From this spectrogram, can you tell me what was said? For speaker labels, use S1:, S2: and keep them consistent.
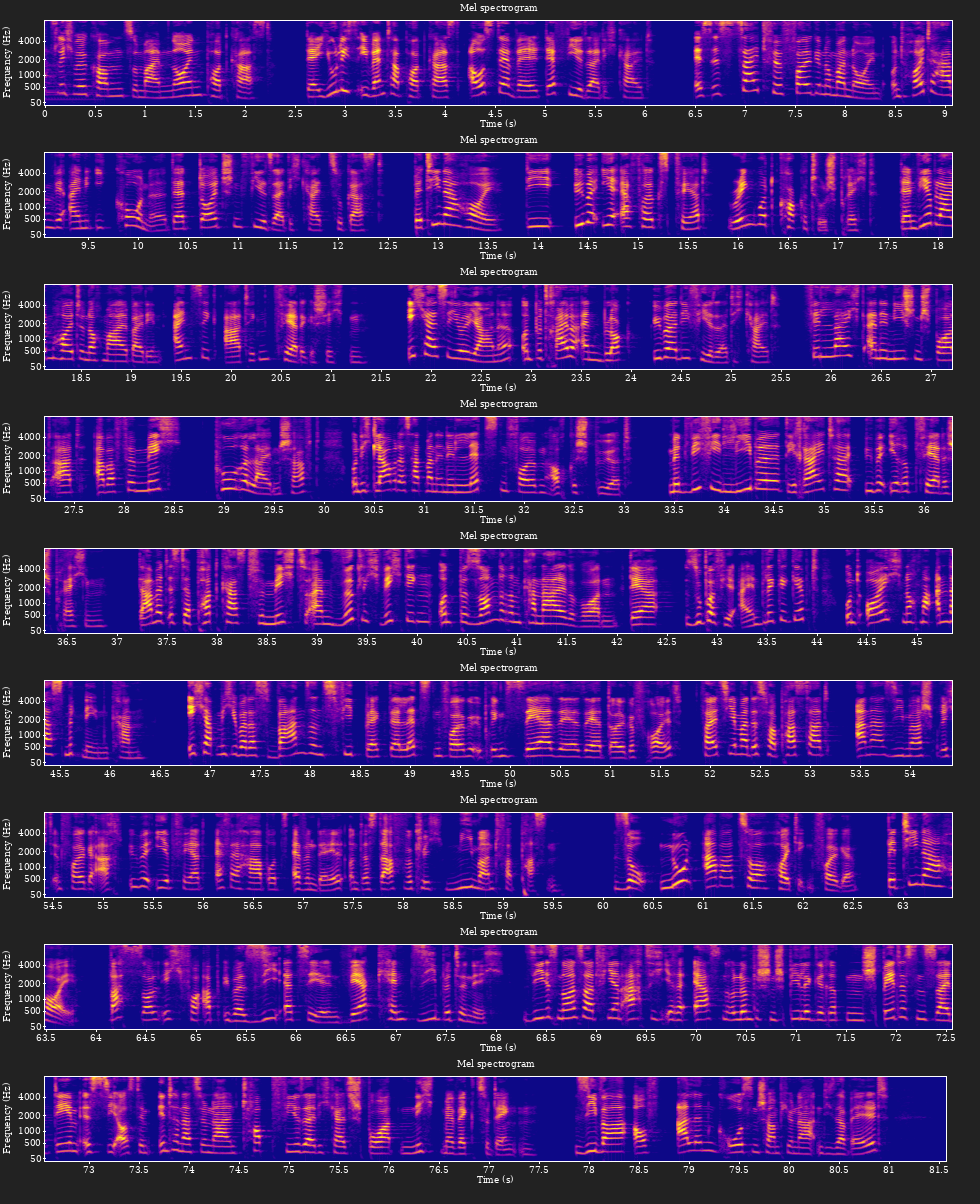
S1: Herzlich willkommen zu meinem neuen Podcast, der Julis Eventer Podcast aus der Welt der Vielseitigkeit. Es ist Zeit für Folge Nummer 9 und heute haben wir eine Ikone der deutschen Vielseitigkeit zu Gast. Bettina Hoy, die über ihr Erfolgspferd Ringwood Cockatoo spricht. Denn wir bleiben heute nochmal bei den einzigartigen Pferdegeschichten. Ich heiße Juliane und betreibe einen Blog über die Vielseitigkeit. Vielleicht eine Nischensportart, aber für mich pure Leidenschaft und ich glaube, das hat man in den letzten Folgen auch gespürt. Mit wie viel Liebe die Reiter über ihre Pferde sprechen. Damit ist der Podcast für mich zu einem wirklich wichtigen und besonderen Kanal geworden, der super viel Einblicke gibt und euch nochmal anders mitnehmen kann. Ich habe mich über das Wahnsinnsfeedback der letzten Folge übrigens sehr, sehr, sehr doll gefreut. Falls jemand es verpasst hat, Anna Siemer spricht in Folge 8 über ihr Pferd FRH Boots Avondale und das darf wirklich niemand verpassen. So, nun aber zur heutigen Folge. Bettina Hoy. Was soll ich vorab über sie erzählen? Wer kennt sie bitte nicht? Sie ist 1984 ihre ersten Olympischen Spiele geritten. Spätestens seitdem ist sie aus dem internationalen Top-Vielseitigkeitssport nicht mehr wegzudenken. Sie war auf allen großen Championaten dieser Welt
